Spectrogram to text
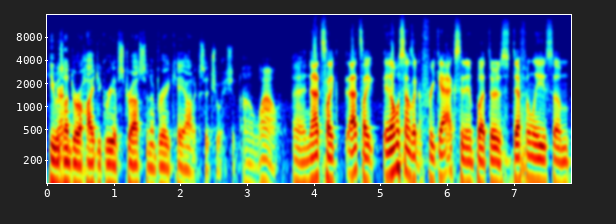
he was under a high degree of stress in a very chaotic situation. Oh wow. And that's like that's like it almost sounds like a freak accident, but there's definitely some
